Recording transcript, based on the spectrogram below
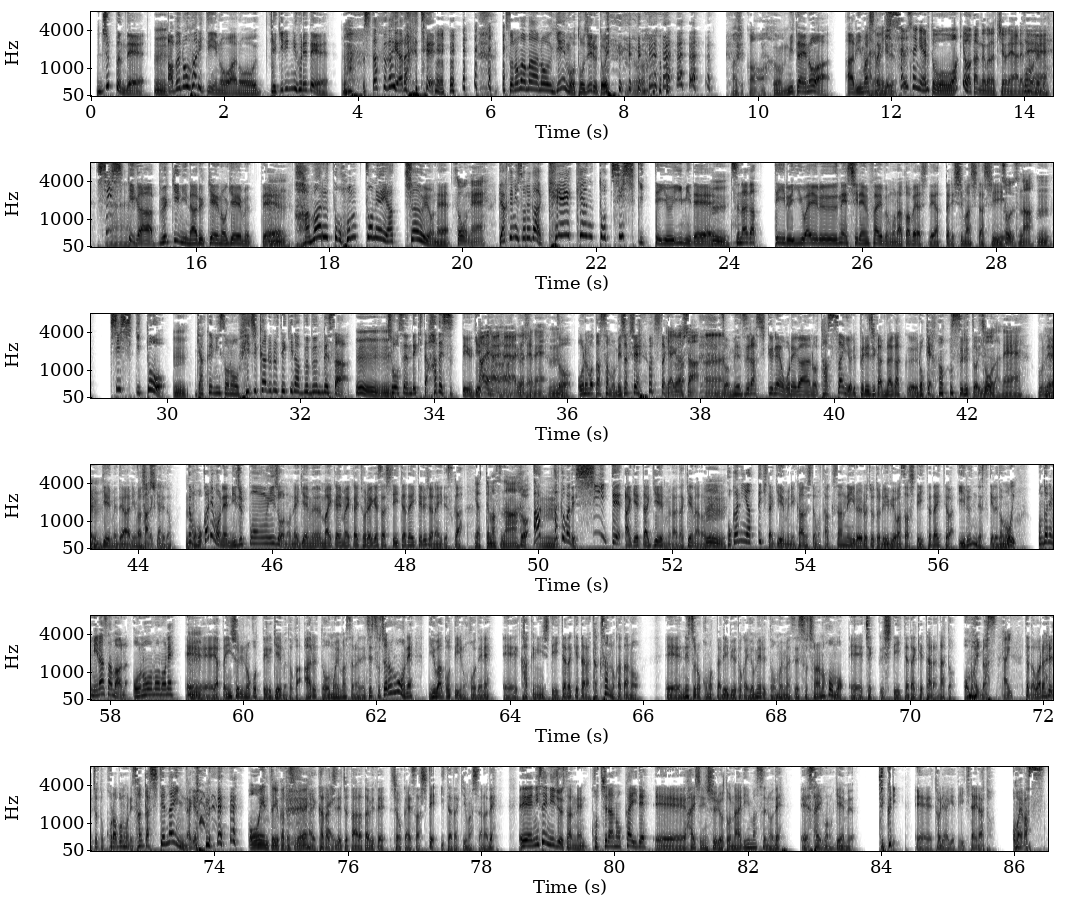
10分で、うん。アブノーマリティのあの、激鱗に触れて、スタッフがやられて、そのままあの、ゲームを閉じるという、マジか。うん、みたいのはありましたけれど。久々にやるとわけわかんなくなっちゃうね、あれこのねね。、知識が武器になる系のゲームって、うんハマるとほんとね、やっちゃうよね。そうね。逆にそれが経験と知識っていう意味うでん、繋がっている、いわゆるね、試練5も中林でやったりしましたし、そうですな。うん。知識とうん。逆にそのフィジカル的な部分でさ、うんうんうん。挑戦できたハデスっていうゲームがあって、ね。はいはいはいありましたねうんそう、俺もタッサンもめちゃくちゃやりましたけど。やりました。うん。そう、珍しくね、俺があの、タッサンよりプレイ時間長くロケハンをするという。そうだね。ね、うんゲームでありましたけれども。でも他にもね、20本以上のね、ゲーム、毎回毎回取り上げさせていただいてるじゃないですか。やってますな。そう、あ、んあくまで強いてあげたゲームなだけなので、うん他にやってきたゲームに関してもたくさんね、いろいろちょっとレビューはさせていただいてはいるんですけれども本当に皆様は、おのおののね、えーやっぱ印象に残っているゲームとかあると思いますので、ぜひそちらの方をね、ユアゴティの方でね、えー確認していただけたら、たくさんの方の、えー熱のこもったレビューとか読めると思いますので、そちらの方も、えーチェックしていただけたらなと思います。はい。ただ我々ちょっとコラボの方に参加してないんだけどね。応援という形でね。はい、形でちょっと改めて紹介させていただきましたので、えー2023年こちらの回で、えー配信終了となりますので、えー最後のゲーム、じっくり、えー取り上げていきたいなと思います。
